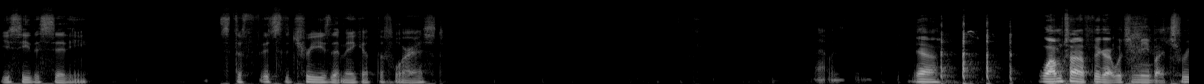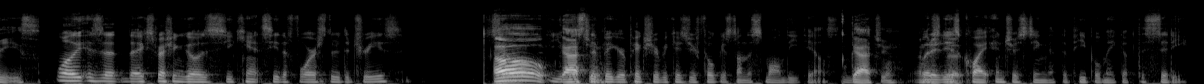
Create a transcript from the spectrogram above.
you see the city. It's the it's the trees that make up the forest. That was deep. Yeah. Well, I'm trying to figure out what you mean by trees. Well, is that the expression goes? You can't see the forest through the trees. Oh, you got you. the bigger picture because you're focused on the small details. Got you. But it is quite interesting that the people make up the city,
